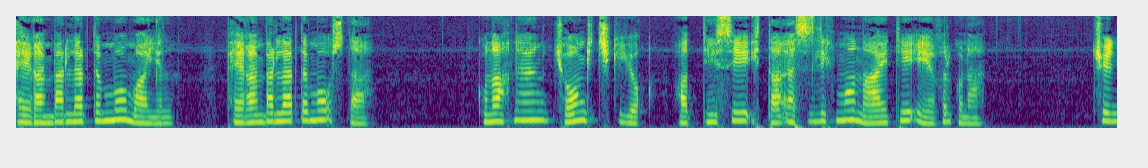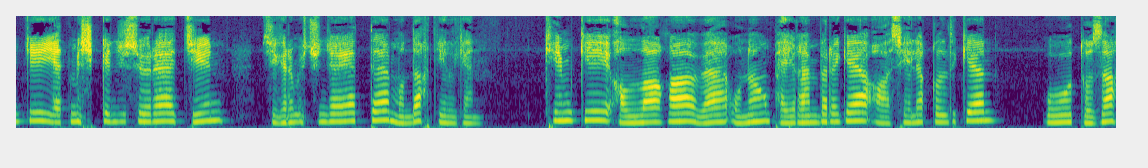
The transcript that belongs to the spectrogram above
payg'ambarlardanmi moyil payg'ambarlardanmi usta gunohning cho'ng kichigi yo'q oddiysi itoatsizlikmi noiti eg'ir gunoh chunki yetmish ikkinchi sura jin yigirma uchinchi oyatda mundoq deyilgan kimki allohga va uning payg'ambariga osiylik qildikan O dozaq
